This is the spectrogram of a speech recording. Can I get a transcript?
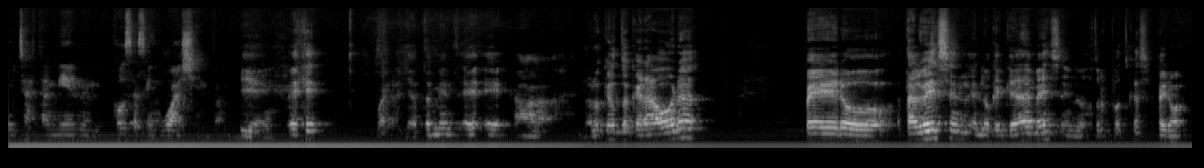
muchas también cosas en Washington. Bien, es que, bueno, ya también, eh, eh, ah, no lo quiero tocar ahora, pero tal vez en, en lo que queda de mes, en los otros podcasts, pero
